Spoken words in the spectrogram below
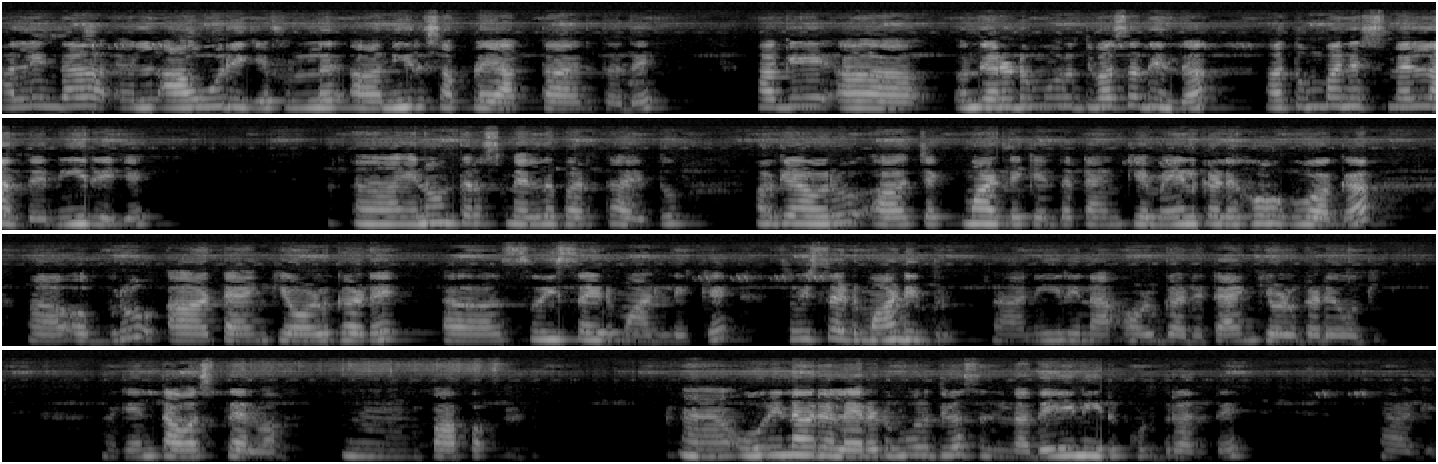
ಅಲ್ಲಿಂದ ಎಲ್ಲ ಆ ಊರಿಗೆ ಫುಲ್ ನೀರು ಸಪ್ಲೈ ಆಗ್ತಾ ಇರ್ತದೆ. ಹಾಗೆ ಒಂದೆರಡು ಮೂರು ದಿವಸದಿಂದ ತುಂಬಾ ಸ್ಮೆಲ್ ಅಂತೆ ನೀರಿಗೆ. ಏನೋ ಒಂಥರ ಸ್ಮೆಲ್ ಬರ್ತಾ ಇತ್ತು. ಹಾಗೆ ಅವರು ಚೆಕ್ ಮಾಡಲಿಕ್ಕೆ ಅಂತ ಟ್ಯಾಂಕಿಯ ಮೇಲ್ಗಡೆ ಹೋಗುವಾಗ ಒಬ್ರು ಆ ಟ್ಯಾಂಕಿ ಒಳಗಡೆ ಸುಯಿಸೈಡ್ ಮಾಡಲಿಕ್ಕೆ ಸುಯಿಸೈಡ್ ಮಾಡಿದ್ರು ನೀರಿನ ಒಳಗಡೆ ಟ್ಯಾಂಕಿ ಒಳಗಡೆ ಹೋಗಿ. ಹಾಗೆ ಎಂಥ ಅವಸ್ಥೆ ಅಲ್ವಾ? ಪಾಪ. ಊರಿನವರೆಲ್ಲ ಎರಡು ಮೂರು ದಿವಸದಿಂದ ಅದೇ ನೀರು ಕುಡಿದ್ರಂತೆ. ಹಾಗೆ.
